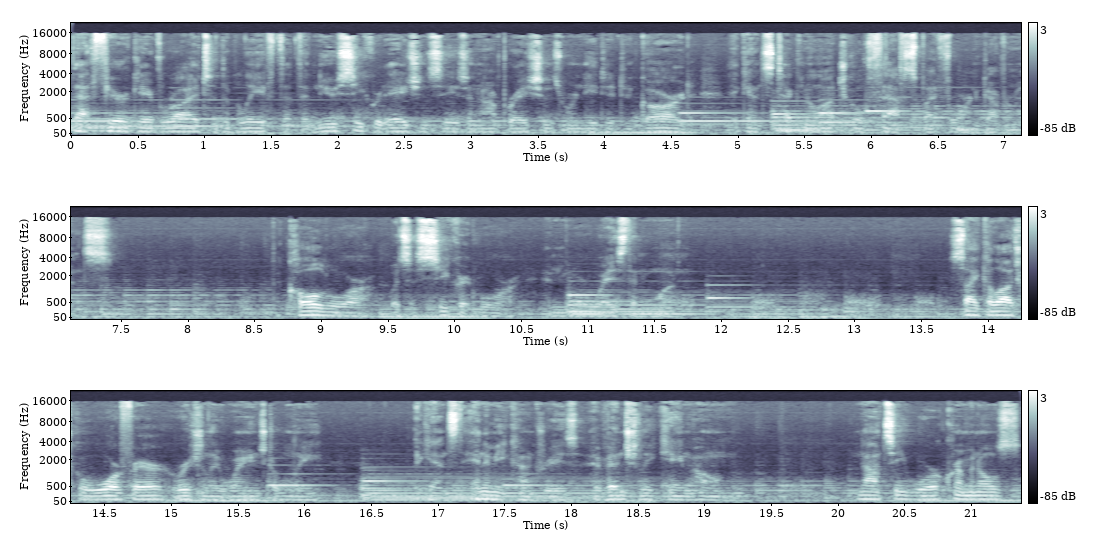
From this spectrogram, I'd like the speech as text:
That fear gave rise to the belief that the new secret agencies and operations were needed to guard against technological thefts by foreign governments. The Cold War was a secret war in more ways than one. Psychological warfare, originally waged only against enemy countries, eventually came home. Nazi war criminals,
